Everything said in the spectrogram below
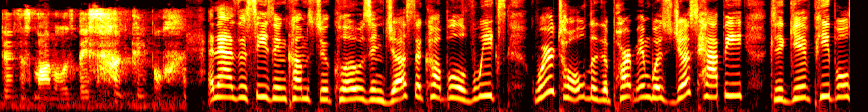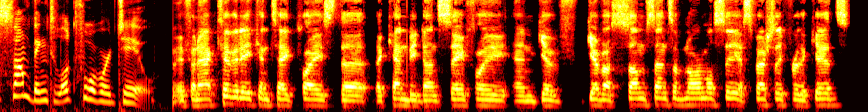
business model is based on people. And as the season comes to a close in just a couple of weeks, we're told the department was just happy to give people something to look forward to. If an activity can take place that, that can be done safely and give give us some sense of normalcy, especially for the kids,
